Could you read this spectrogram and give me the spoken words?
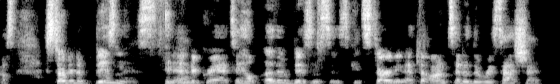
else. I started a business in Yeah. undergrad to help other businesses get started at the onset of the recession.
